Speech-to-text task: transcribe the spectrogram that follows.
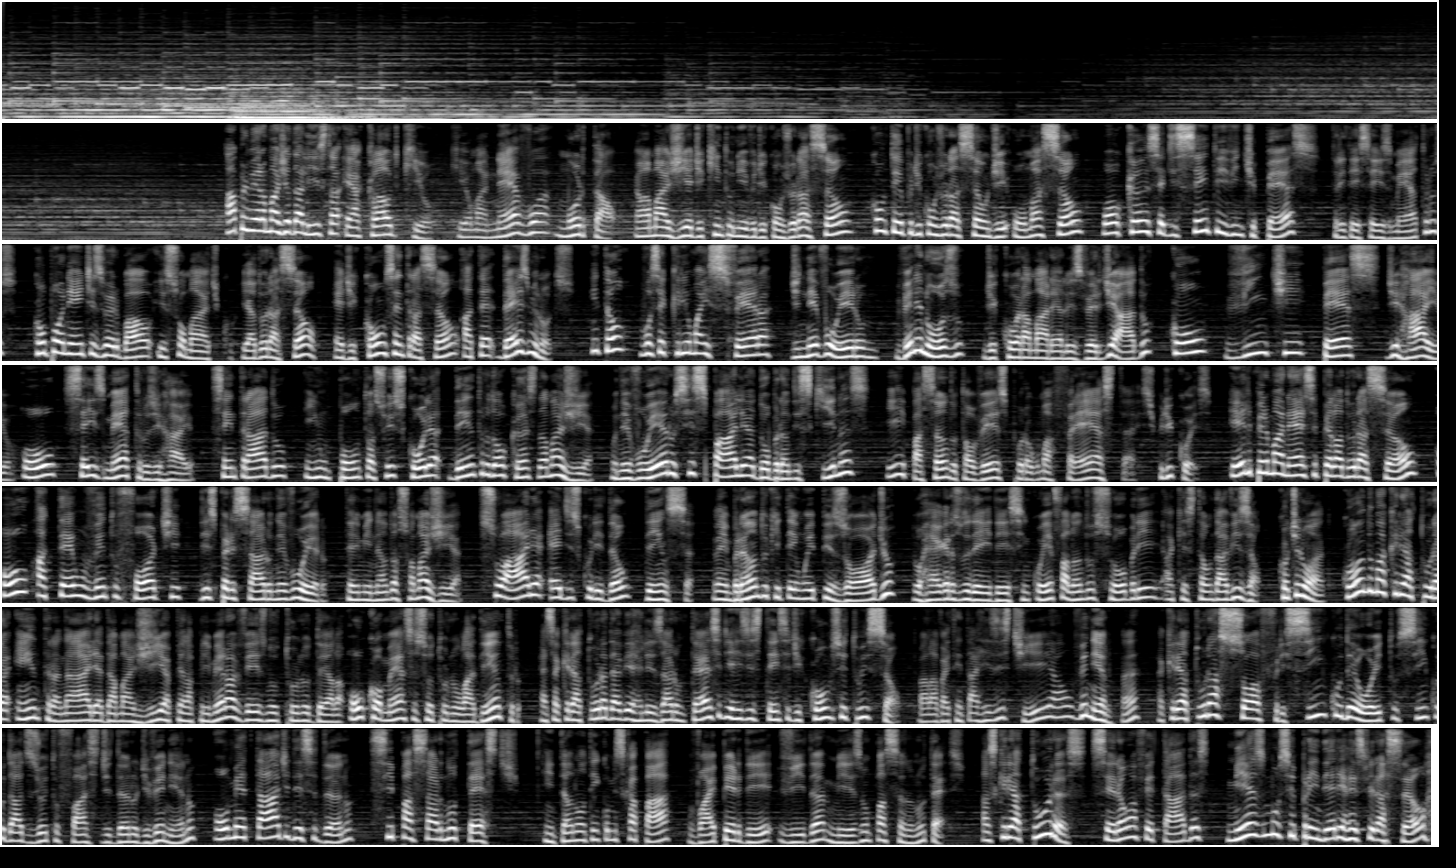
A primeira magia da lista é a Cloud Kill, que é uma névoa mortal. É uma magia de quinto nível de conjuração, com tempo de conjuração de uma ação, o alcance é de 120 pés, 36 metros, componentes verbal e somático, e a duração é de concentração até 10 minutos. Então, você cria uma esfera de nevoeiro venenoso, de cor amarelo esverdeado, com 20 pés de raio, ou 6 metros de raio, centrado em um ponto à sua escolha dentro do alcance da magia. O nevoeiro se espalha dobrando esquinas e passando talvez por alguma fresta, esse tipo de coisa. Ele permanece pela duração ou até um vento forte dispersar o nevoeiro, terminando a sua magia. Sua área é de escuridão densa. Lembrando que tem um episódio do Regras do D&D 5e falando sobre a questão da visão. Continuando. Quando uma criatura entra na área da magia pela primeira vez no turno dela ou começa seu turno lá dentro, essa criatura deve realizar um teste de resistência de constituição. Então ela vai tentar resistir ao veneno, né? A criatura sofre 5d8, 5 dados de 8 faces de dano de veneno, ou metade desse dano se passar no teste. Então não tem como escapar, vai perder vida mesmo passando no teste. As criaturas serão afetadas mesmo se prenderem a respiração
